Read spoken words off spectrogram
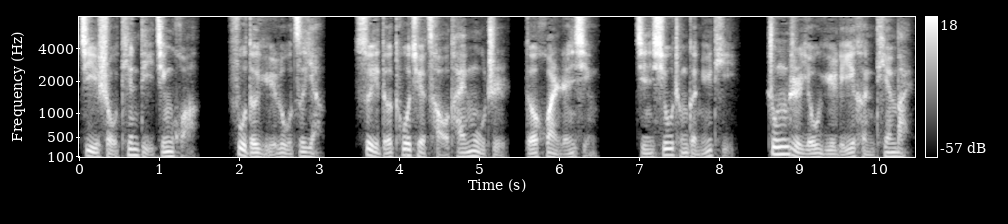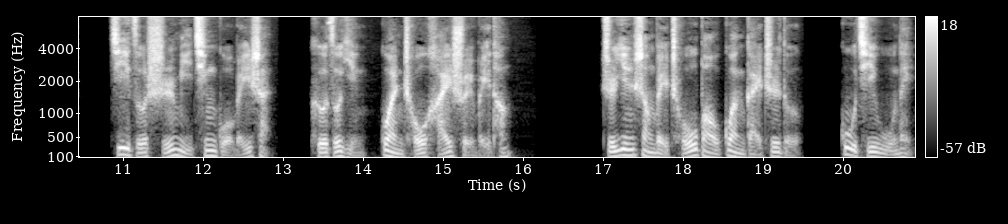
既受天地精华，复得雨露滋养，遂得脱却草胎木质，得换人形，仅修成个女体，终日游于离恨天外。饥则食蜜青果为膳，渴则饮灌稠海水为汤。只因尚未酬报灌溉之德，故其五内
